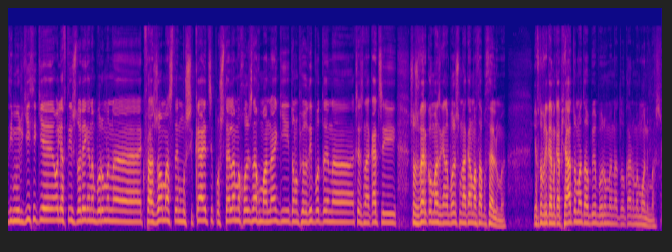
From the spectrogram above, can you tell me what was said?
δημιουργήθηκε όλη αυτή η ιστορία για να μπορούμε να εκφραζόμαστε μουσικά έτσι όπως θέλαμε, χωρίς να έχουμε ανάγκη τον οποιοδήποτε να, ξέρεις, να κάτσει στο σβέρκο μας για να μπορέσουμε να κάνουμε αυτά που θέλουμε. Γι' αυτό βρήκαμε κάποια άτομα τα οποία μπορούμε να το κάνουμε μόνοι μας.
